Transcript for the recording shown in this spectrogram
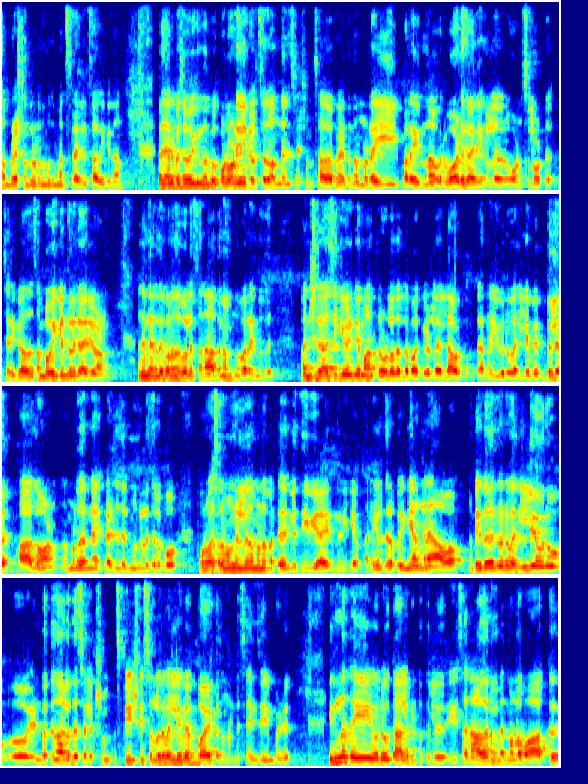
സംപ്രേഷണത്തിലൂടെ നമുക്ക് മനസ്സിലാക്കാൻ സാധിക്കുന്നതാണ്. അപ്പൊ ഞാനിപ്പോൾ ചോദിക്കുന്നത് ഇപ്പോൾ കൊളോണിയൽ കൾച്ചർ വന്നതിന് ശേഷം സാധാരണയായിട്ട് നമ്മുടെ ഈ പറയുന്ന ഒരുപാട് കാര്യങ്ങളിൽ ഒരു ഓൺസ്ലോട്ട് ശരിക്കും അത് സംഭവിക്കേണ്ട ഒരു കാര്യമാണ്. അങ്ങനെ നേരത്തെ പറഞ്ഞതുപോലെ സനാതനം എന്ന് പറയുന്നത് മനുഷ്യരാശിക്ക് വേണ്ടി മാത്രമുള്ളതല്ല ബാക്കിയുള്ള എല്ലാവർക്കും. കാരണം ഈ ഒരു വലിയ വെബിൽ ഭാഗമാണ്. നമ്മൾ തന്നെ കഴിഞ്ഞ ജന്മങ്ങളിൽ ചിലപ്പോൾ പൂർവാശ്രമങ്ങളിൽ നമ്മൾ മറ്റേതെങ്കിലും ജീവി ആയിരുന്നിരിക്കാം. അല്ലെങ്കിൽ ചിലപ്പോൾ ഇനി അങ്ങനെ ആവാം. അപ്പൊ ഇത് തന്നെ ഒരു വലിയ ഒരു എൺപത്തിനാല് ദശലക്ഷം സ്പീഷീസ് ഉള്ള ഒരു വലിയ വെബായിട്ട് നമ്മൾ ഡിസൈൻ ചെയ്യുമ്പോൾ ഇന്നത്തെ ഈ ഒരു കാലഘട്ടത്തിൽ ഈ സനാതനം എന്നുള്ള വാക്ക്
